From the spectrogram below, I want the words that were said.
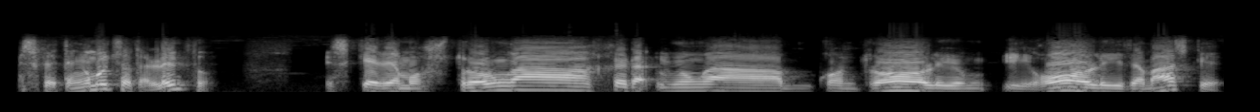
es que tengo mucho talento, es que demostró una, control y, gol y demás que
